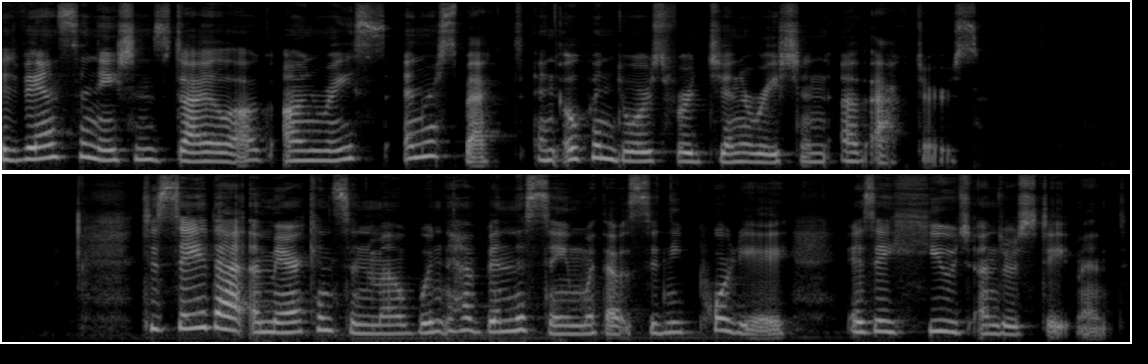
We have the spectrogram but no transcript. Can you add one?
advanced the nation's dialogue on race and respect and opened doors for a generation of actors. To say that American cinema wouldn't have been the same without Sidney Poitier is a huge understatement.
